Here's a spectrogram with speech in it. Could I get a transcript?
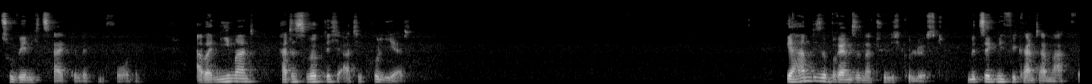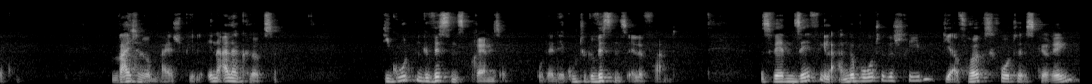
zu wenig Zeit gewidmet wurde. Aber niemand hat es wirklich artikuliert. Wir haben diese Bremse natürlich gelöst, mit signifikanter Marktwirkung. Weitere Beispiele in aller Kürze. Die guten Gewissensbremse oder der gute Gewissenselefant. Es werden sehr viele Angebote geschrieben, die Erfolgsquote ist gering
